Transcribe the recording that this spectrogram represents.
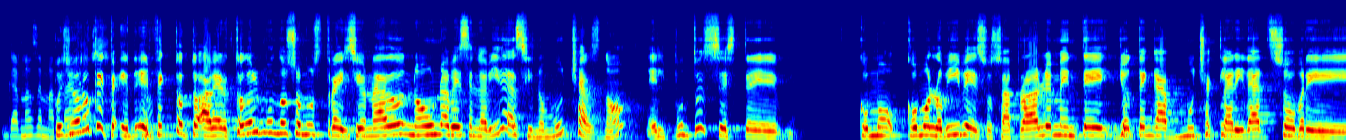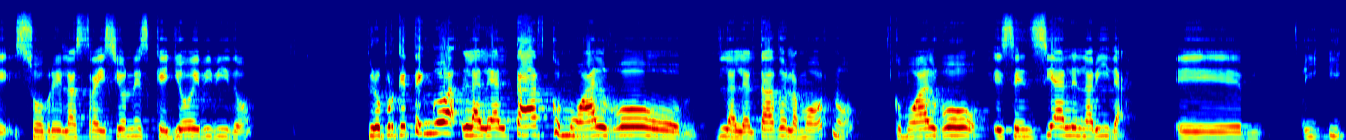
ganas de matar. Pues yo creo que, en efecto, to- a ver, todo el mundo somos traicionados, no una vez en la vida, sino muchas, ¿no? El punto es este, cómo, cómo lo vives. O sea, probablemente yo tenga mucha claridad sobre, sobre las traiciones que yo he vivido, pero porque tengo la lealtad como algo, la lealtad o el amor, ¿no? Como algo esencial en la vida. Eh, y, y-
